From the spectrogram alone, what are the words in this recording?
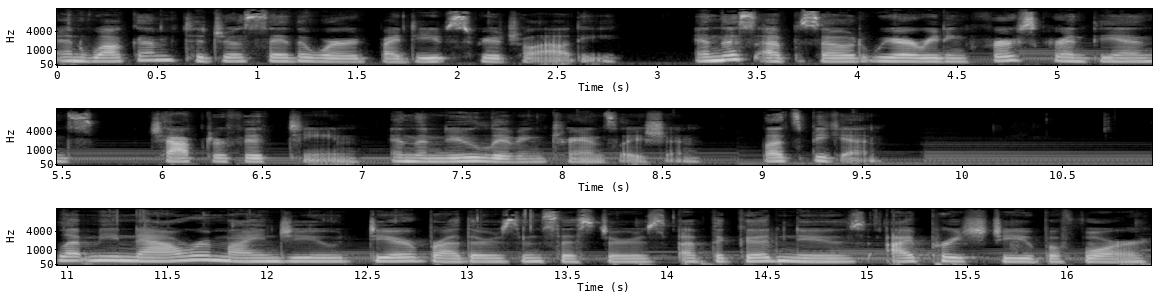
and welcome to Just Say the Word by Deep Spirituality. In this episode, we are reading 1 Corinthians chapter 15 in the New Living Translation. Let's begin. Let me now remind you, dear brothers and sisters, of the good news I preached to you before.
